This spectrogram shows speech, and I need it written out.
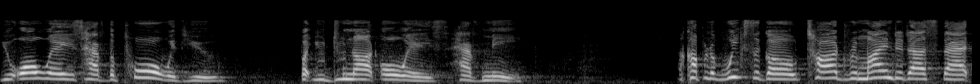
You always have the poor with you, but you do not always have me. A couple of weeks ago, Todd reminded us that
